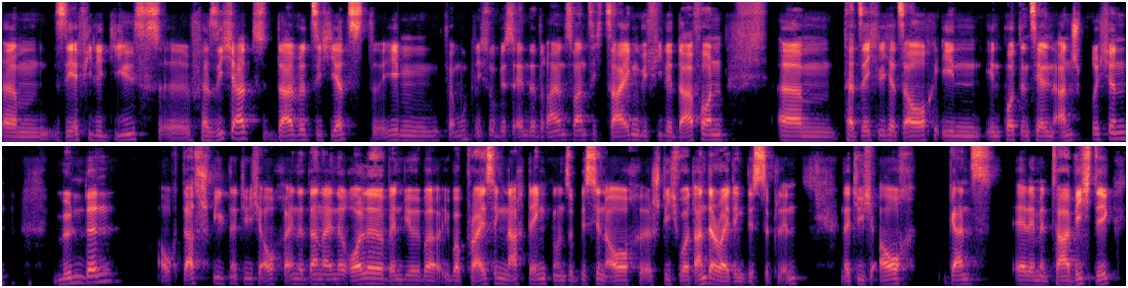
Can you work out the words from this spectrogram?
ähm, sehr viele Deals äh, versichert. Da wird sich jetzt eben vermutlich so bis Ende 23 zeigen, wie viele davon ähm, tatsächlich jetzt auch in, in potenziellen Ansprüchen münden. Auch das spielt natürlich auch eine, dann eine Rolle, wenn wir über, über Pricing nachdenken und so ein bisschen auch äh, Stichwort Underwriting Disziplin. Natürlich auch ganz elementar wichtig.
